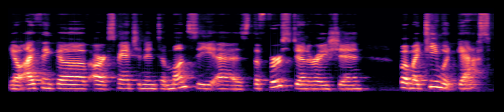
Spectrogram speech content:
You know i think of our expansion into muncie as the first generation but my team would gasp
